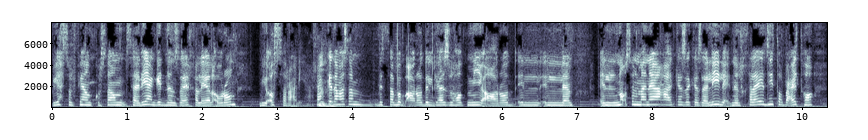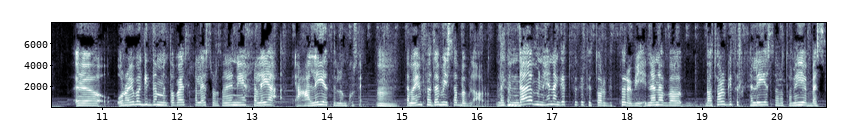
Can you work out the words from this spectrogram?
بيحصل فيها انقسام سريع جدا زي خلايا الأورام بيأثر عليها عشان. كده مثلا بتسبب أعراض الجهاز الهضمي أعراض ال- ال- النقص المناعة كذا كذا ليه؟ لأن الخلايا دي طبيعتها آه، قريبة جدا من طبيعة الخلايا السرطانية إن هي خلية عالية الانقسام. تمام؟ فده بيسبب الأعراض. لكن ده من هنا جت فكرة ال target therapy إن أنا بتارجت الخلية السرطانية بس.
